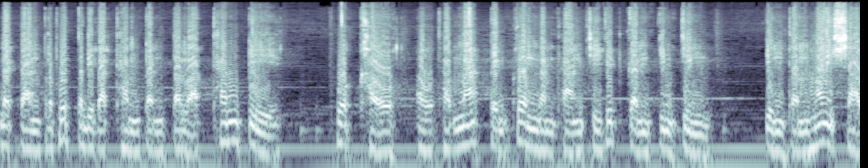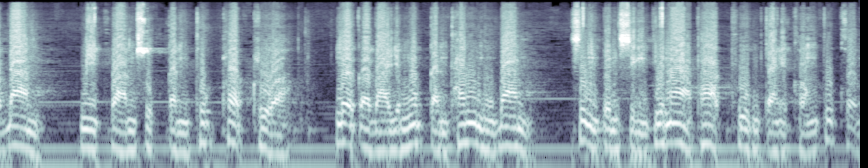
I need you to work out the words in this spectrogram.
และการประพฤติปฏิบัติธรรมกันตลอดทั้งปี พวกเขาเอาธรรมะเป็นเครื่องนำทางชีวิตกันจริง ๆ จึงทำให้ชาวบ้านมีความสุขกันทุกครอบครัว เลิกอบายมุกกันทั้งหมู่บ้าน ซึ่งเป็นสิ่งที่น่าภาคภูมิใจของทุกคน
